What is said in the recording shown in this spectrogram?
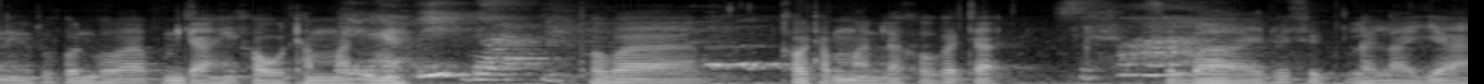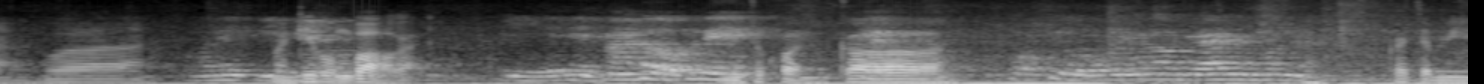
หนึ่งทุกคนเพราะว่าผมอยากให้เขาทำหมันไงติดดัดเพราะว่าเขาทำหมันแล้วเขาก็จะสบายรู้สึกหลาย ๆ อย่างเพราะว่าเหมือนที่ผมบอกอะปีนี้มาเถอะพี่นี่ทุกคนก็บอกอยู่ไปเอาย้ายมันน่ะก็จะมี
